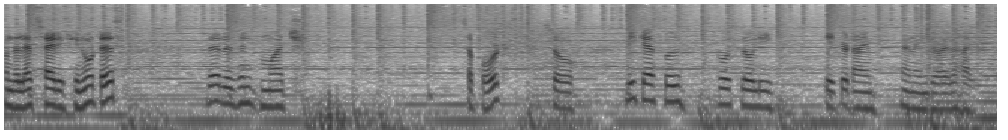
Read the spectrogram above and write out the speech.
on the left side if you notice, there isn't much support. So be careful, go slowly, take your time and enjoy the hike.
